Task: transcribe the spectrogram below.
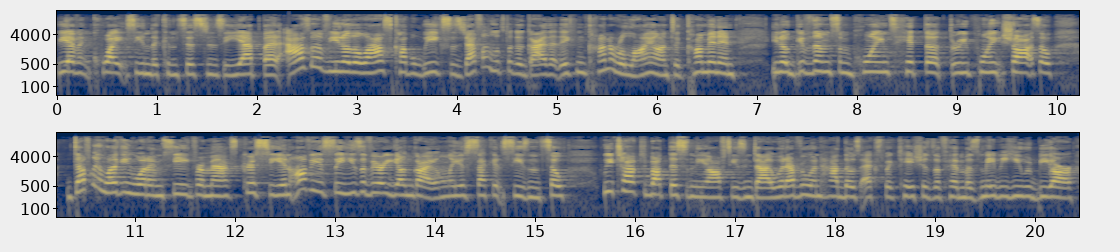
we haven't quite seen the consistency yet. But as of, you know, the last couple weeks, has definitely looked like a guy that they can kind of rely on to come in and, you know, give them some points, hit the three point shot. So definitely liking what I'm seeing from Max Christie. And obviously, he's a very young guy, only his second season. So we talked about this in the offseason, Di, when everyone had those expectations of him as maybe he would be our,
